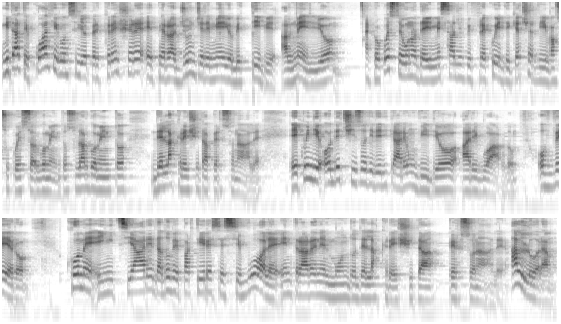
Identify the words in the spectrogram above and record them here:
Mi date qualche consiglio per crescere e per raggiungere i miei obiettivi al meglio? Ecco, questo è uno dei messaggi più frequenti che ci arriva su questo argomento, sull'argomento della crescita personale. E quindi ho deciso di dedicare un video a riguardo, ovvero come iniziare, da dove partire se si vuole entrare nel mondo della crescita personale. Allora,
